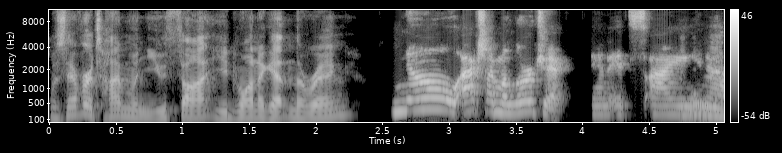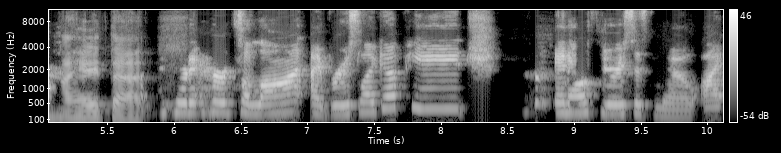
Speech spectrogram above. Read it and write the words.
was there ever a time when you thought you'd want to get in the ring? No, actually, I'm allergic, and it's I. You know, I hate that. I heard it hurts a lot. I bruise like a peach in all seriousness, no. I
